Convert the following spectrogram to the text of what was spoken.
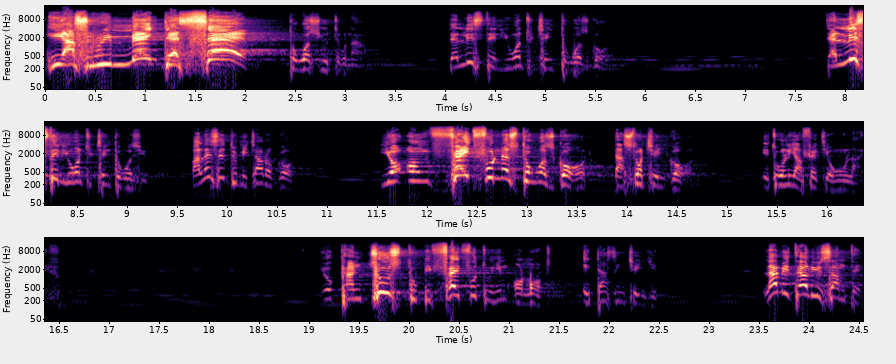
He has remained the same towards you till now. The least thing you want to change towards god. The least thing you want to change towards you. But listen to me, child of God. Your unfaithfulness towards God does not change God, it only affects your own life. You can choose to be faithful to Him or not, it doesn't change Him. Let me tell you something.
